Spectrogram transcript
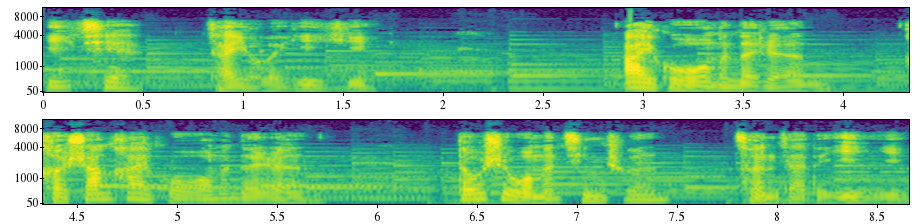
一切才有了意义。爱过我们的人和伤害过我们的人，都是我们青春存在的意义。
